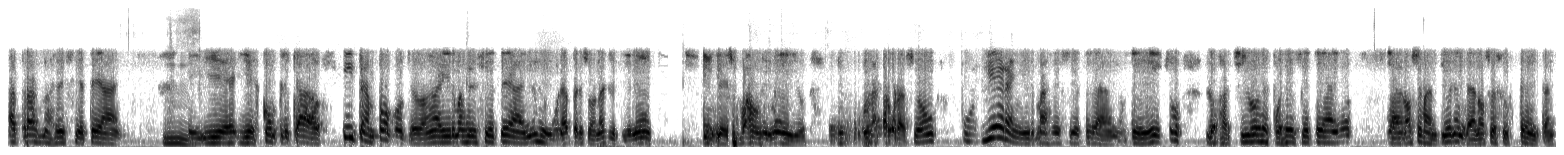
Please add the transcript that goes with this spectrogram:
atrás más de siete años. Mm. Y, es, complicado. Y tampoco te van a ir más de siete años en una persona que tiene ingresos bajo y medio. En una corporación pudieran ir más de siete años. De hecho, los archivos después de siete años ya no se mantienen, ya no se sustentan.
